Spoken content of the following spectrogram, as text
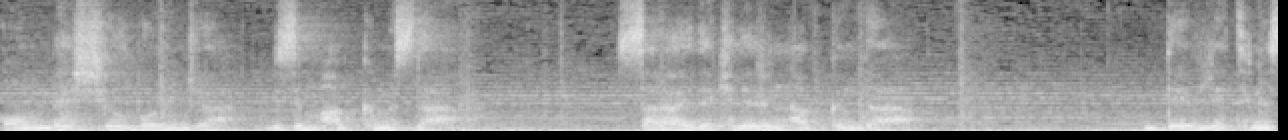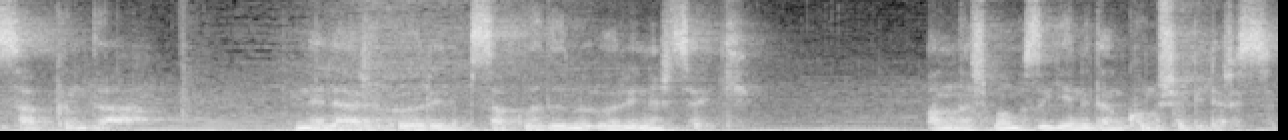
15 yıl boyunca bizim hakkımızda, saraydakilerin hakkında, devletiniz hakkında neler öğrenip sakladığını öğrenirsek anlaşmamızı yeniden konuşabiliriz.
